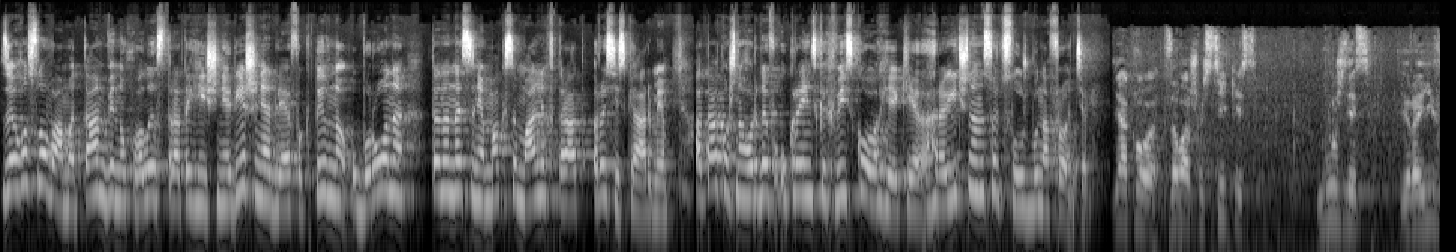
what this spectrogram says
За його словами, там він ухвалив стратегічні рішення для ефективної оборони та нанесення максимальних втрат російській армії, а також нагородив українських військових, які героїчно несуть службу на фронті. Дякую за вашу стійкість, мужність, героїзм.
